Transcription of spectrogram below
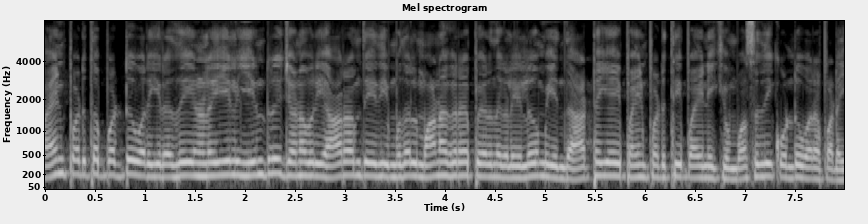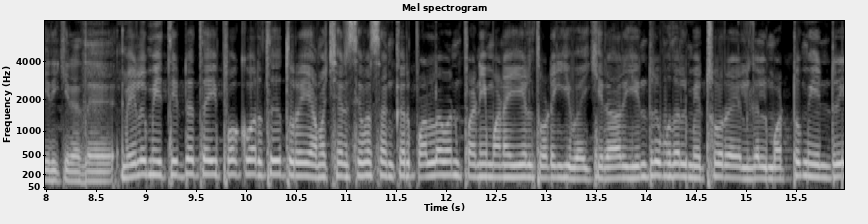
பயன்படுத்தப்பட்டு வருகிறது. இந்நிலையில் இன்று ஜனவரி ஆறாம் தேதி முதல் மாநகர பேருந்துகளிலும் இந்த அட்டையை பயன்படுத்தி பயணிக்கும் வசதி கொண்டு வரப்பட இருக்கிறது. மேலும் இத்திட்டத்தை போக்குவரத்து துறை அமைச்சர் சிவசங்கர் பல்லவன் பணிமனையில் தொடங்கி வைக்கிறார். இன்று முதல் மெட்ரோ ரயில்கள் மட்டுமின்றி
